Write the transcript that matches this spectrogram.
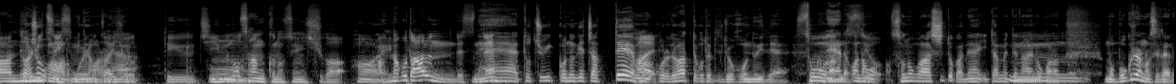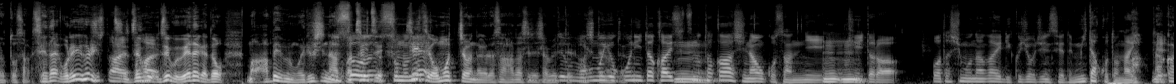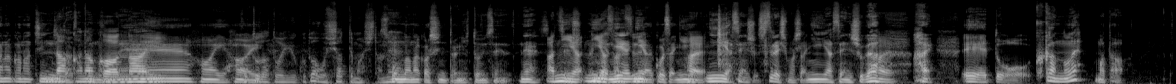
あ大丈夫かなと思いながらねっていうチームの3区の選手が、はい。あんなことあるんですね。ねえ途中1個脱げちゃって、まあ、はいこれではってことで両方脱いで。そうなんですよ。その後足とかね痛めてないのかな。うん。もう僕らの世代だとさ世代俺よりはい全部,、はい全部上だけど、まあ、安倍もいるしなとかついつい、ついつい思っちゃうんだけどさ裸足で喋ってで僕も横にいた解説の高橋直子さんにうんうん。聞いたら、私も長い陸上人生で見たことないってなかなかな珍事だったのね。なかなかないはいはい。ことだということはおっしゃってましたね。そんな中、新谷仁美選手ね、あ新谷選手新谷さんですね。新谷ごめんなさい、新はい。谷新谷選手、失礼しました、新谷選手が、ははい。い、えっ、と、区間のね、また。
